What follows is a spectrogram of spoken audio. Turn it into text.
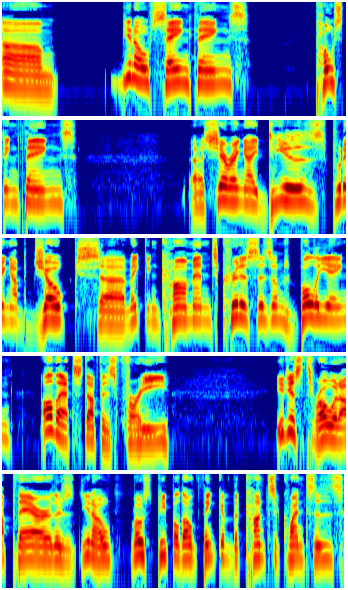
Um, you know, saying things, posting things, uh, sharing ideas, putting up jokes, uh, making comments, criticisms, bullying. All that stuff is free. You just throw it up there. There's, you know, most people don't think of the consequences.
